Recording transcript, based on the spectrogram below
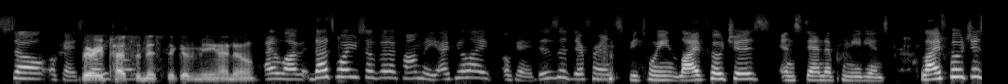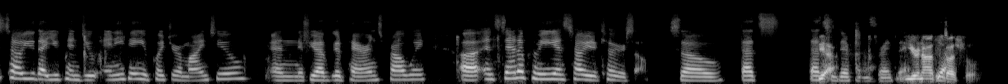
So okay, Very pessimistic of me, I know. I love it. That's why you're so good at comedy. I feel like okay, this is the difference between life coaches and stand-up comedians. Life coaches tell you that you can do anything you put your mind to, and if you have good parents, probably. Uh, and stand-up comedians tell you to kill yourself. So that's that's Yeah. the difference right there. You're not Yeah. special.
